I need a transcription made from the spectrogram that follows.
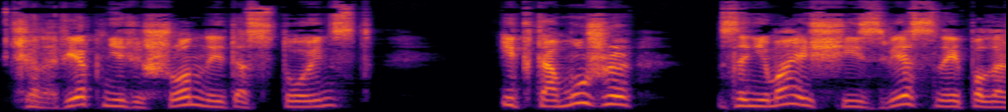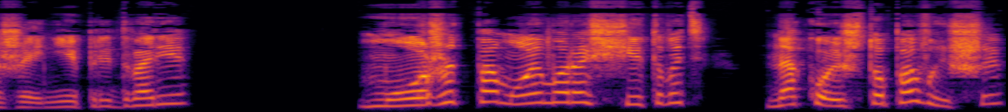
Человек, не лишенный достоинств и к тому же занимающий известное положение при дворе, может, по-моему, рассчитывать на кое-что повыше.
